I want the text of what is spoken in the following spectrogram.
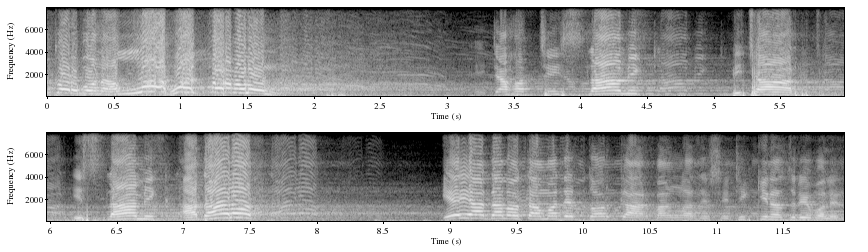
করব না। আল্লাহ আকবার বলুন। এটা হচ্ছে ইসলামিক বিচার, ইসলামিক আদালত। এই আদালত আমাদের দরকার বাংলাদেশে, ঠিক কিনা জুড়ে বলেন।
